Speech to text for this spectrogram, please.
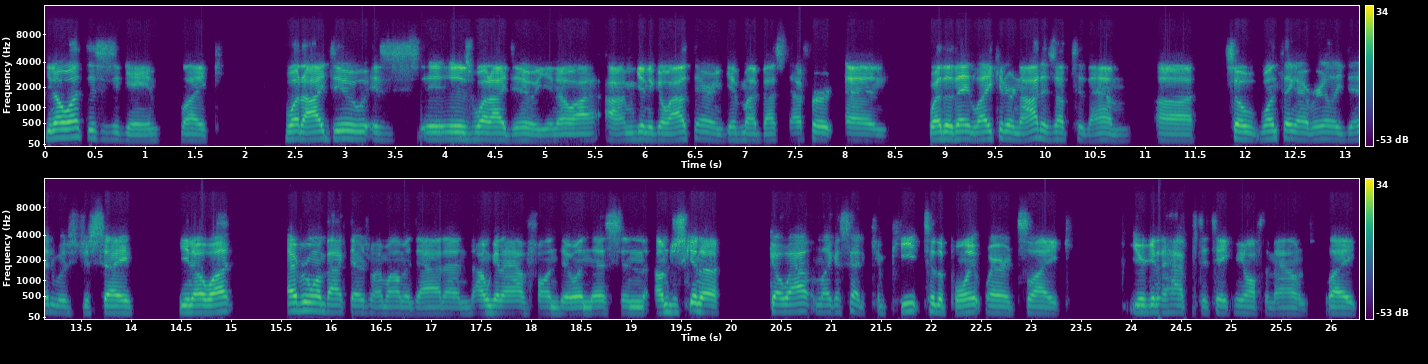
you know what, this is a game. Like what I do is is what I do. You know, I I'm gonna go out there and give my best effort, and whether they like it or not is up to them. Uh, so one thing I really did was just say, you know what, everyone back there is my mom and dad, and I'm gonna have fun doing this, and I'm just gonna go out and, like I said, compete to the point where it's like you're gonna have to take me off the mound. Like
